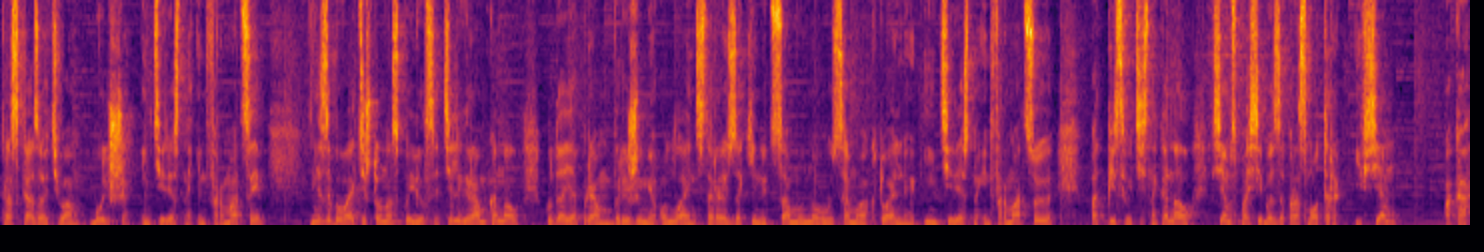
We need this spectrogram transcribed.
рассказывать вам больше интересной информации. Не забывайте, что у нас появился телеграм-канал, куда я прямо в режиме онлайн стараюсь закинуть самую новую, самую актуальную и интересную информацию. Подписывайтесь на канал. Всем спасибо за просмотр и всем пока!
